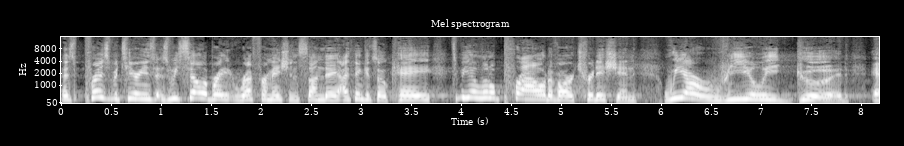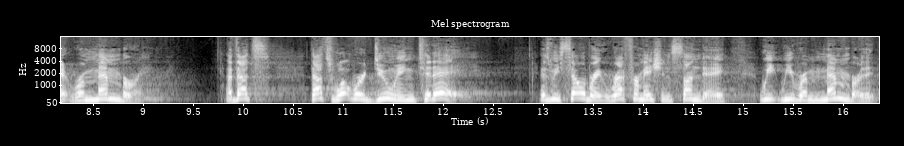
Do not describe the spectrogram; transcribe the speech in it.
as Presbyterians, as we celebrate Reformation Sunday, I think it's okay to be a little proud of our tradition. We are really good at remembering. And that's, that's what we're doing today as we celebrate Reformation Sunday, we, we remember that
